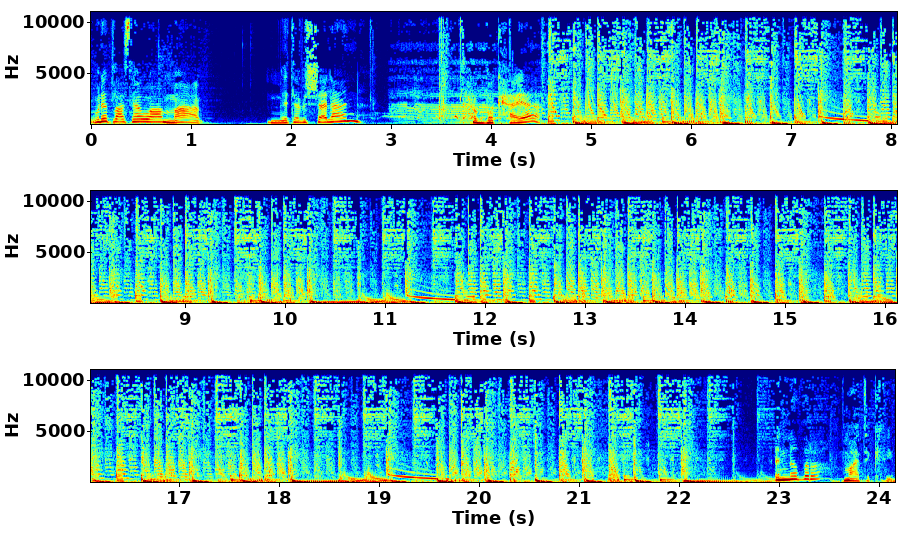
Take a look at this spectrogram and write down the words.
ونطلع سوا مع متعب الشعلان حبك حياة. النظرة ما تكفي.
